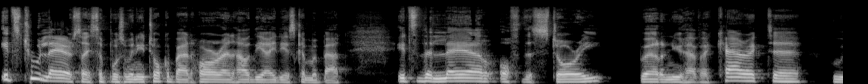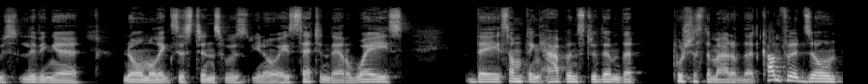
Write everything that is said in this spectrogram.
it's two layers, I suppose, when you talk about horror and how the ideas come about. It's the layer of the story, wherein you have a character who's living a normal existence, who's, you know, is set in their ways. They something happens to them that pushes them out of that comfort zone.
